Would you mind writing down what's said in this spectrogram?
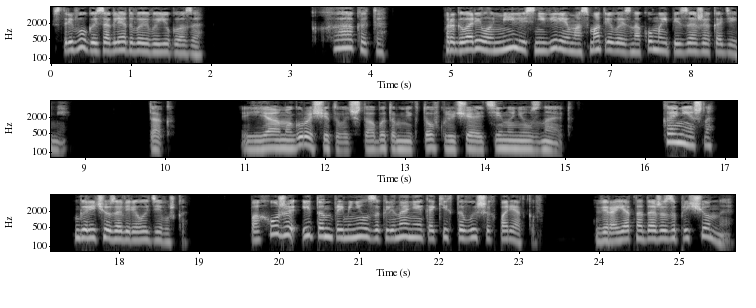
с тревогой заглядывая в ее глаза. «Как это?» — проговорила Милли с неверием, осматривая знакомые пейзажи Академии. «Так, я могу рассчитывать, что об этом никто, включая Тину, не узнает?» «Конечно», — горячо заверила девушка. Похоже, Итан применил заклинание каких-то высших порядков. Вероятно, даже запрещенное.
